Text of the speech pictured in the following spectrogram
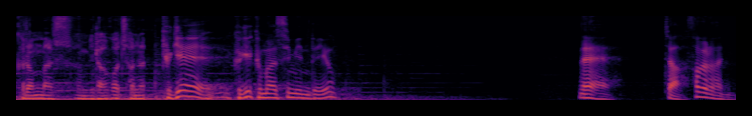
그런 말씀이라고 저는 그게 그게 그 말씀인데요. 네. 자, 서 변호사님.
